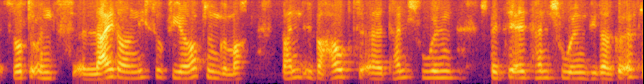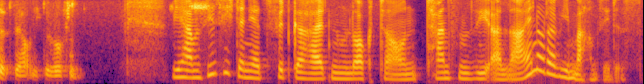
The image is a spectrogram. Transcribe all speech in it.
Es wird uns leider nicht so viel Hoffnung gemacht, wann überhaupt äh, Tanzschulen, speziell Tanzschulen, wieder geöffnet werden dürfen. Wie haben Sie sich denn jetzt fit gehalten im Lockdown? Tanzen Sie allein oder wie machen Sie das?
